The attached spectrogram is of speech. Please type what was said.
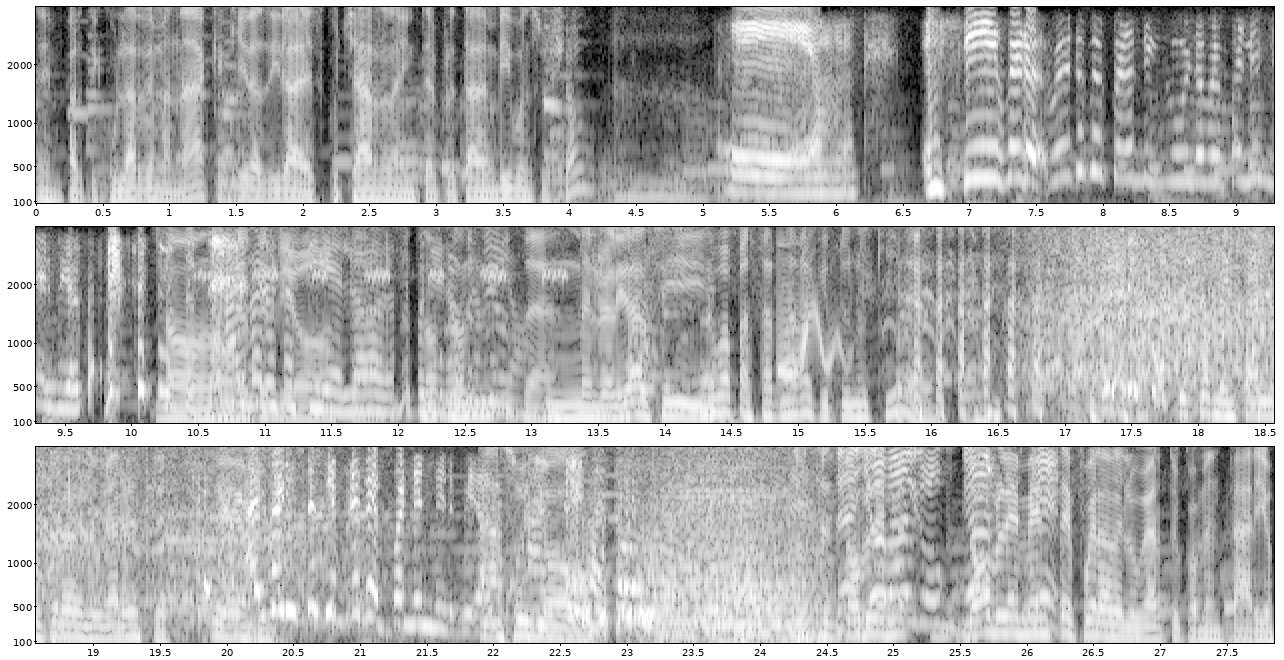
en particular de Maná que quieras ir a escucharla interpretada en vivo en su show? Eh, sí, pero, pero no me acuerdo ninguna, me pone nerviosa. No, Álvaro es así, él lo- se pone no, no, nervioso. mm, en realidad sí. No va a pasar nada que tú no quieras. ¿Qué comentario fuera de lugar ese? Eh, Alvarito siempre me pone nerviosa. ah, soy yo. Entonces, O sea, yo doble- valgo un gato, doblemente fuera de lugar tu comentario.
